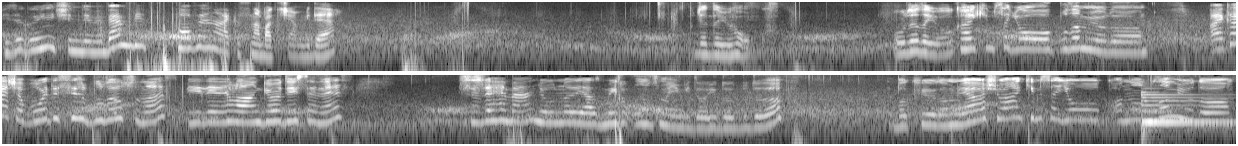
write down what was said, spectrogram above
pizza gayın içinde mi? Ben bir kuaförün arkasına bakacağım bir de. Burada da yok. Orada da yok. Ay kimse yok. Bulamıyorum. Arkadaşlar bu arada siz buluyorsunuz. Birilerini falan gördüyseniz siz de hemen yorumlara yazmayı da unutmayın videoyu durdurup. Bakıyorum ya şu an kimse yok. Ana bulamıyorum.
